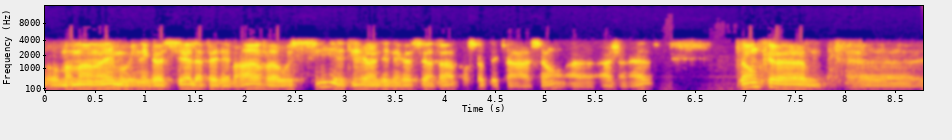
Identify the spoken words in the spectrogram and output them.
au moment même où il négociait la paix des Braves, a aussi été un des négociateurs pour cette déclaration euh, à Genève. Donc, euh, euh,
